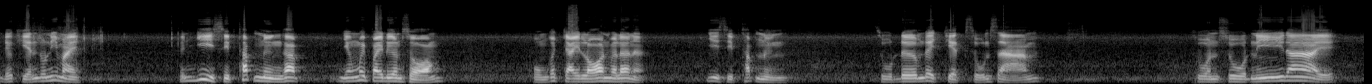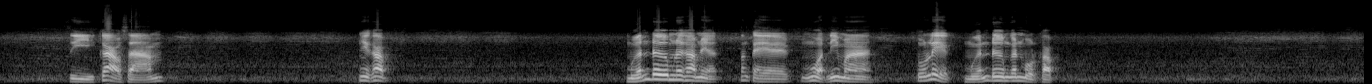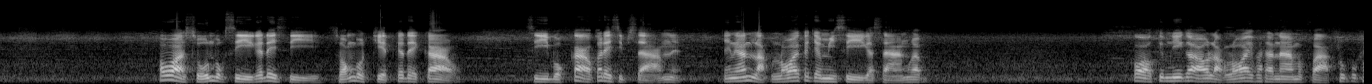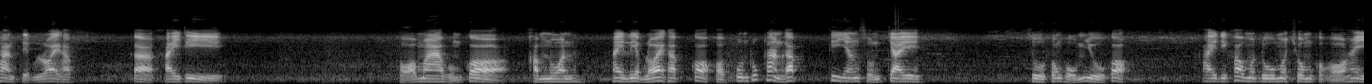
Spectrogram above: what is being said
เดี๋ยวเขียนตรงนี้ใหม่ เป็นยี่สิบทับหนึ่งครับ ยังไม่ไปเดือนสองผมก็ใจร้อนไปแล้วเนี่ยยี่สิบทับหนึ่งสูตรเดิมได้เจ็ดศูนย์สามส่วนสูตรนี้ได้สี่เก้าสามนี่ครับ เหมือนเดิมเลยครับเนี่ย ตั้งแต่งวดนี้มาตัวเลขเหมือนเดิมกันหมดครับ เพ ราะว่าศูนย์บวกสี่ก็ได้สี่สองบวกเจ็ดก็ได้เก้าสี่บวกเก้าก็ได้สิบสามเนี่ยดังนั้นหลักร้อยก็จะมีสี่กับสามครับ ก็คลิปนี้ก็เอาหลักร้อยพัฒนามาฝากทุกทุกท่านเต็มร้อยครับ ก็ใครที่ ขอมาผมก็คำนวณให้เรียบร้อยครับ ก็ขอบคุณทุกท่านครับ ที่ยังสนใจสูตรของผมอยู่ก็ใครที่เข้ามาดูมาชมก็ขอให้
